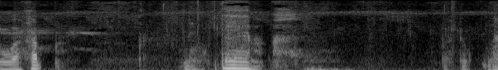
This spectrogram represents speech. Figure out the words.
ตัวครับหนึ่งแก้มปลาดุกนะ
